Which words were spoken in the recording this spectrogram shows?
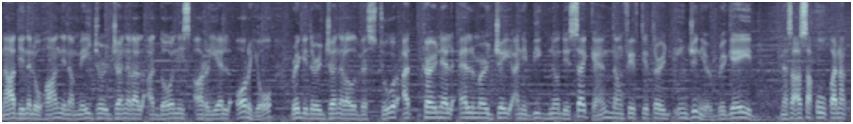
na dinaluhan ni na Major General Adonis Ariel Orio, Brigadier General Vestur at Colonel Elmer J. Anibigno II ng 53rd Engineer Brigade. Nasasakupan ng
